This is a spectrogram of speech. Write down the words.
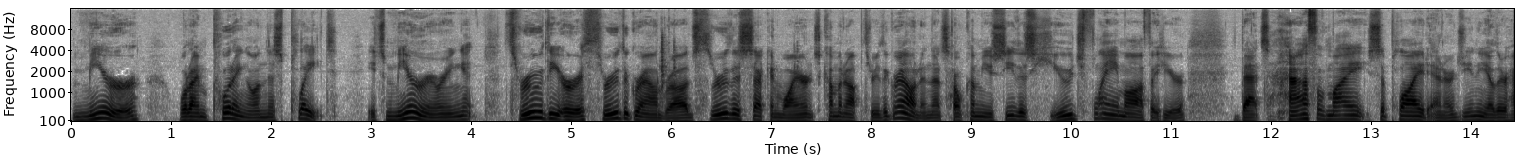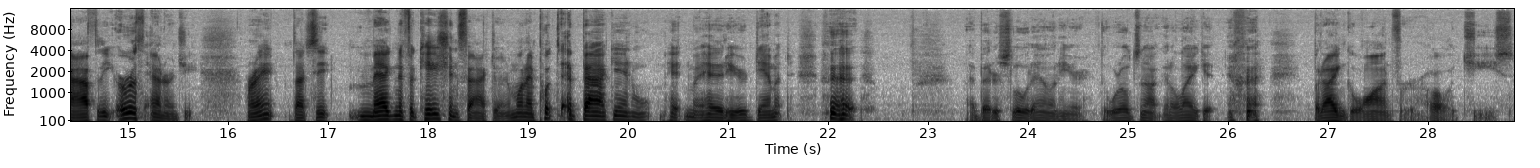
mirror what I'm putting on this plate. It's mirroring it through the earth, through the ground rods, through the second wire, and it's coming up through the ground. And that's how come you see this huge flame off of here. That's half of my supplied energy and the other half of the earth energy, right? That's the magnification factor. And when I put that back in, oh, I'm hitting my head here, damn it. I better slow down here. The world's not going to like it. But I can go on for, oh, geez,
